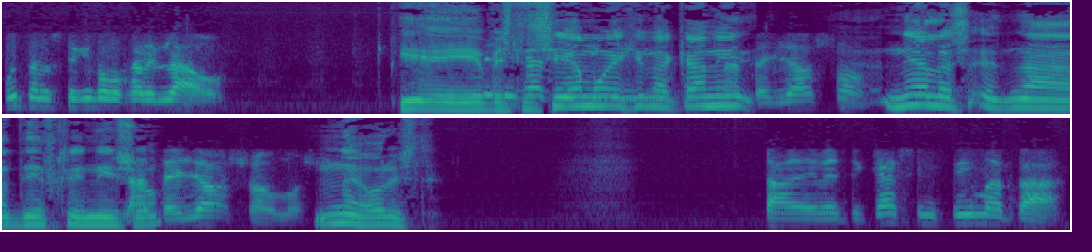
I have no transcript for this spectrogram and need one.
που ήταν στο γήπεδο Χαριλάου. Η, η ευαισθησία μου έχει να κάνει. Να τελειώσω. Ναι, αλλά ε, να διευκρινίσω. Να τελειώσω όμως. Ναι, ορίστε. τα εμετικά συνθήματα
